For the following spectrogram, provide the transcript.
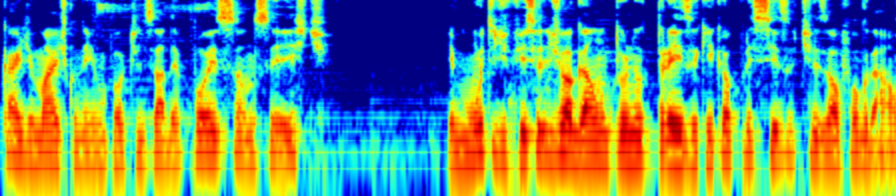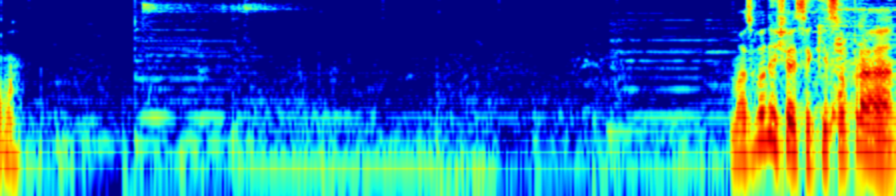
card mágico nenhum pra utilizar depois, a não ser este. É muito difícil ele jogar um turno 3 aqui que eu preciso utilizar o Fogo da Alma. Mas vou deixar esse aqui só pra...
